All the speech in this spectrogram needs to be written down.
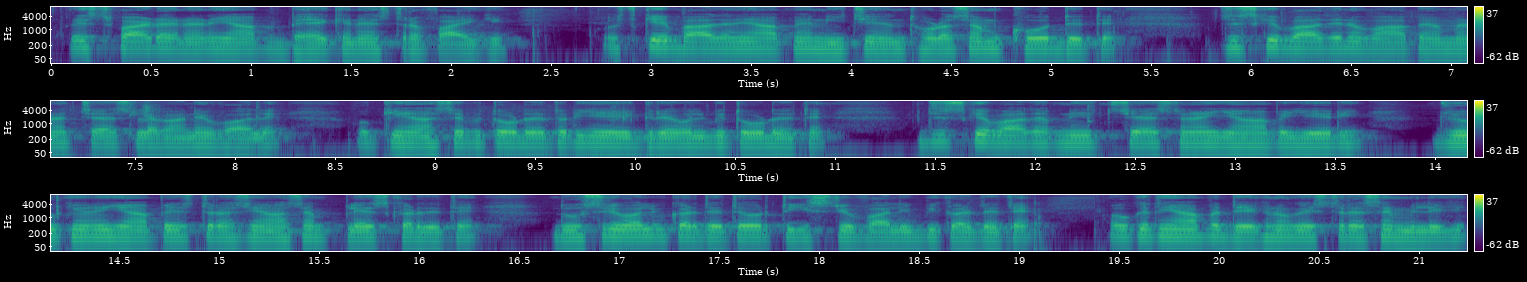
और स्पाइडर है ना, यहाँ पर बैग है ना इस तरफ़ आएगी। उसके बाद है यहाँ पे नीचे थोड़ा सा हम खोद देते जिसके बाद है ना वहाँ पे हमें ना चेस्ट लगाने वाले। ओके यहाँ से भी तोड़ देते और ये ग्रेवल भी तोड़ देते हैं। जिसके बाद अपनी चेस्ट है यहाँ पे ये रही, जो कि उन्हें यहाँ पे इस तरह से यहाँ से हम प्लेस कर देते हैं। दूसरी वाली भी कर देते हैं और तीसरी वाली भी कर देते हैं। ओके तो यहाँ पे देखने को इस तरह से मिलेगी।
